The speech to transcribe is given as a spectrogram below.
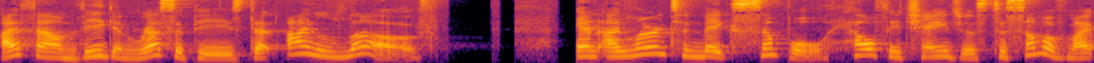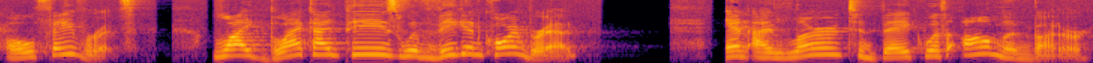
I found vegan recipes that I love, and I learned to make simple, healthy changes to some of my old favorites, like black eyed peas with vegan cornbread. And I learned to bake with almond butter.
